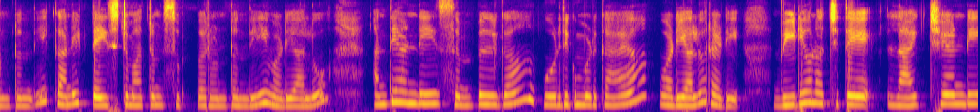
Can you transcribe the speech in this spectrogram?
ఉంటుంది కానీ టేస్ట్ మాత్రం సూపర్ ఉంటుంది వడియాలు. అంతే అండి సింపుల్గా బూడిద గుమ్మడికాయ వడియాలు రెడీ. వీడియో నచ్చితే లైక్ చేయండి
